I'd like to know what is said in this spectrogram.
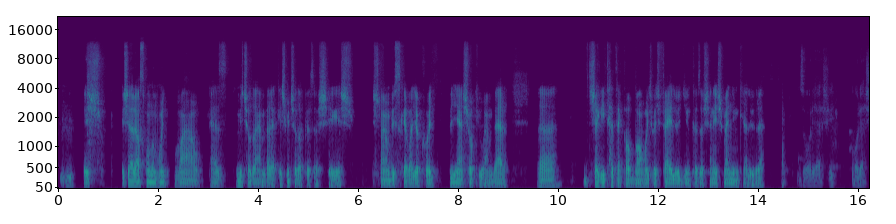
Uh-huh. És, és erre azt mondom, hogy wow, ez micsoda emberek, és micsoda közösség, és, és nagyon büszke vagyok, hogy, hogy ilyen sok jó ember segíthetek abban, hogy, hogy fejlődjünk közösen, és menjünk előre. Ez óriási, óriási.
